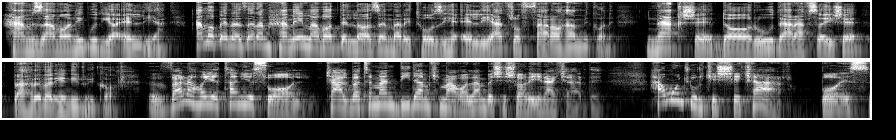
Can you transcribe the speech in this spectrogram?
همزمانی بود یا علیت؟ اما به نظرم همه مواد لازم برای توضیح علیت رو فراهم می‌کنه. نقش دارو در افزایش بهرهوری نیروی کار. و نهایتا یه سوال که البته من دیدم که مقالم بهش اشاره نکرده. همون جور که شکر باعث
